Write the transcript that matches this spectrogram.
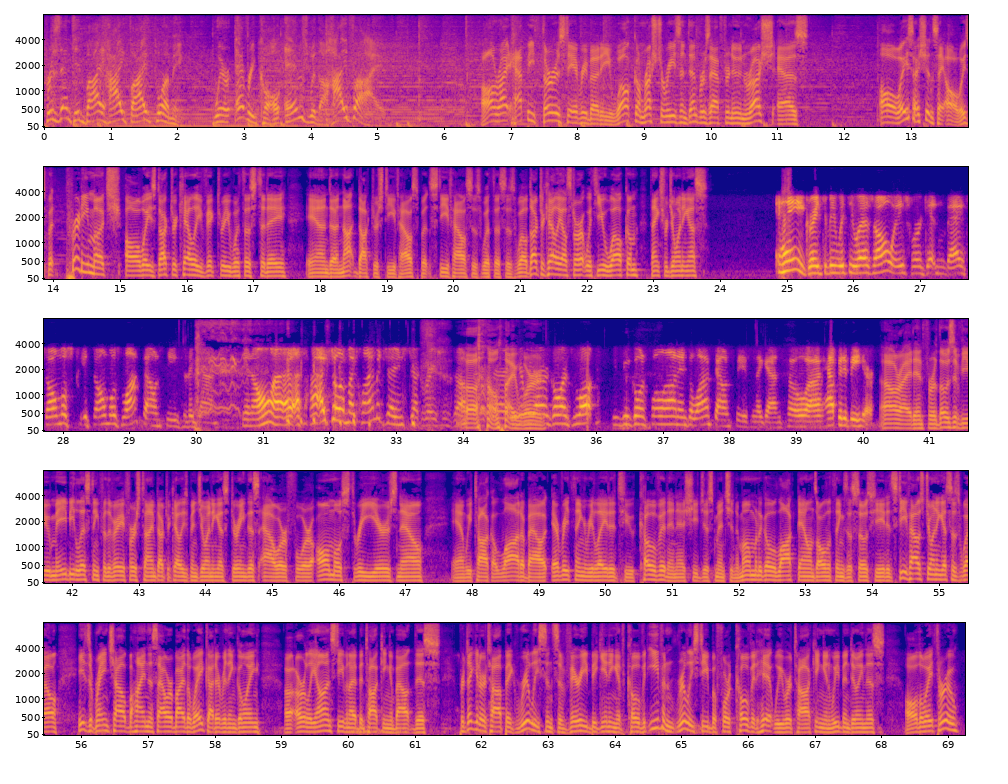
Presented by High Five Plumbing, where every call ends with a high five. All right, happy Thursday, everybody. Welcome, Rush to Reason, Denver's Afternoon Rush. As always, I shouldn't say always, but pretty much always, Dr. Kelly Victory with us today, and uh, not Dr. Steve House, but Steve House is with us as well. Dr. Kelly, I'll start with you. Welcome. Thanks for joining us. Hey, great to be with you as always. We're getting back. It's almost it's almost lockdown season again. you know, I, I, I still have my climate change decorations up. Oh, uh, my here word. We are going lo- we're going full on into lockdown season again. So uh, happy to be here. All right. And for those of you maybe listening for the very first time, Dr. Kelly's been joining us during this hour for almost three years now. And we talk a lot about everything related to COVID. And as she just mentioned a moment ago, lockdowns, all the things associated. Steve House joining us as well. He's the brainchild behind this hour, by the way. Got everything going uh, early on. Steve and I have been talking about this particular topic really since the very beginning of COVID. Even really, Steve, before COVID hit, we were talking, and we've been doing this all the way through.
